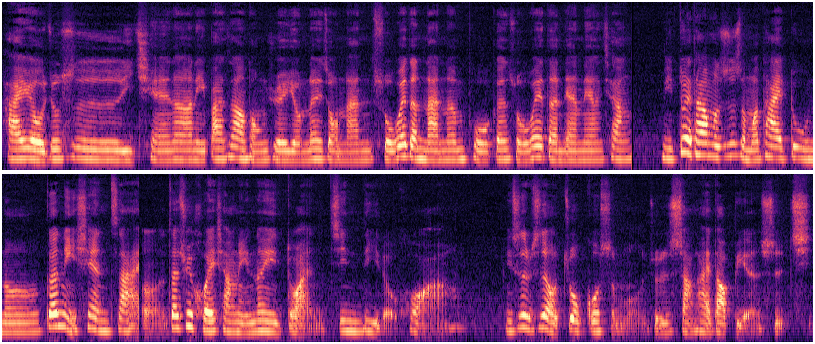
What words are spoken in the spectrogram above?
还有就是以前啊，你班上同学有那种男所谓的男人婆跟所谓的娘娘腔，你对他们是什么态度呢？跟你现在呃再去回想你那一段经历的话。你是不是有做过什么就是伤害到别人事情？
